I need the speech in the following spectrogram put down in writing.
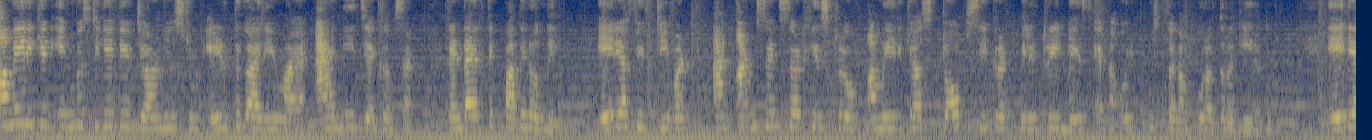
അമേരിക്കൻ ഇൻവെസ്റ്റിഗേറ്റീവ് ജേർണലിസ്റ്റും എഴുത്തുകാരിയുമായ ആനി ജേക്കബ്സൺ രണ്ടായിരത്തി പതിനൊന്നിൽ area fifty one and uncensored history of America's top secret military base എന്ന ഒരു പുസ്തകം പുറത്തിറക്കിയിരുന്നു. ഏരിയ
